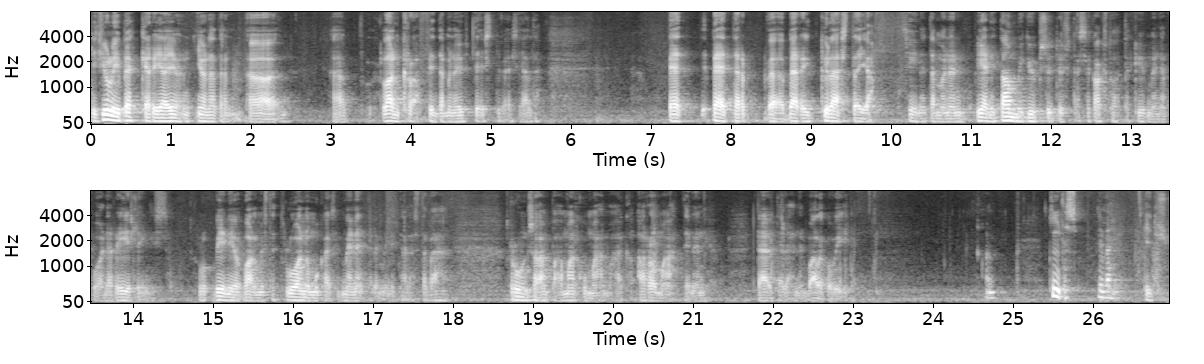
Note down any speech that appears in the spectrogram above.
Eli Julie Becker ja Jonathan äh, Landgrafin tämmöinen yhteistyö sieltä Peterbergin kylästä ja siinä tämmöinen pieni tammikypsytys tässä 2010 vuoden Rieslingissä. Viini on valmistettu luonnonmukaisin menetelmin, niin tällaista vähän runsaampaa makumaailmaa, aika aromaattinen ja täyteläinen valkoviini. Kiitos. Hyvä. Kiitos.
